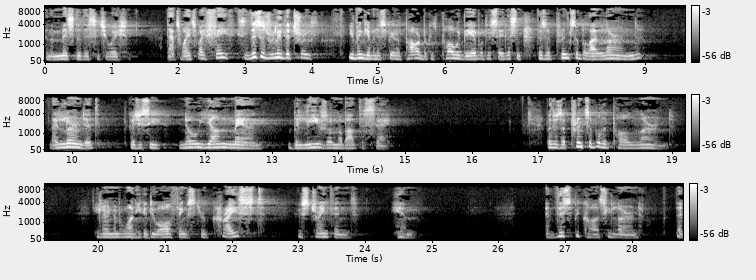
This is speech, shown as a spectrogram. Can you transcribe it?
in the midst of this situation. That's why it's by faith. He says, this is really the truth. You've been given a spirit of power because Paul would be able to say, listen, there's a principle I learned, and I learned it because you see, no young man believes what I'm about to say. But there's a principle that Paul learned. He learned number one, he could do all things through Christ who strengthened him. And this because he learned that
